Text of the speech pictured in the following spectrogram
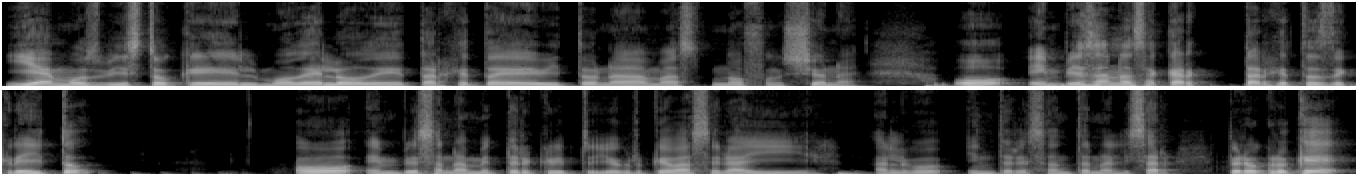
y ya hemos visto que el modelo de tarjeta de débito nada más no funciona. O empiezan a sacar tarjetas de crédito o empiezan a meter cripto. Yo creo que va a ser ahí algo interesante analizar. Pero creo que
